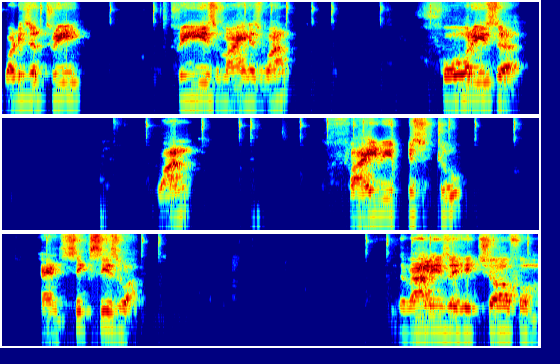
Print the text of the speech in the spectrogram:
What is a 3? 3 is minus 1. 4 is a 1. 5 is 2. And 6 is 1. The value is a h of um,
